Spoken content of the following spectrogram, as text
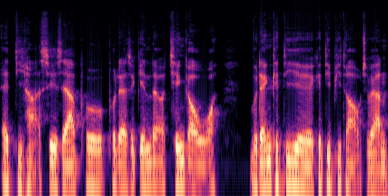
at de har CSR på, på deres agenda og tænker over, hvordan kan de, øh, kan de bidrage til verden.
